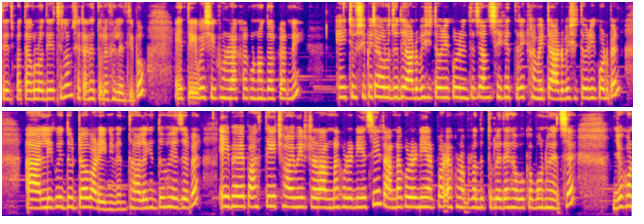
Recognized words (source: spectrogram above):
তেজপাতাগুলো দিয়েছিলাম, সেটাকে তুলে ফেলে দিব। এর থেকে বেশিক্ষণ রাখার কোনো দরকার নেই। এই চুষি পিঠাগুলো যদি আরও বেশি তৈরি করে নিতে চান, সেক্ষেত্রে খামিরটা আরও বেশি তৈরি করবেন আর লিকুইড দুধটাও বাড়িয়ে নেবেন, তাহলে কিন্তু হয়ে যাবে। এইভাবে পাঁচ থেকে ছয় মিনিট রান্না করে নিয়েছি। রান্না করে নেওয়ার পর এখন আপনাদের তুলে দেখাবো কেমন হয়েছে। যখন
